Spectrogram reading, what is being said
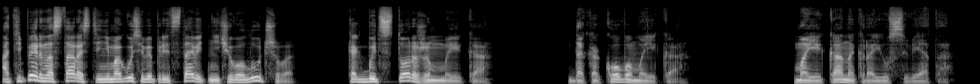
А теперь на старости не могу себе представить ничего лучшего, как быть сторожем маяка. Да какого маяка? Маяка на краю света.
